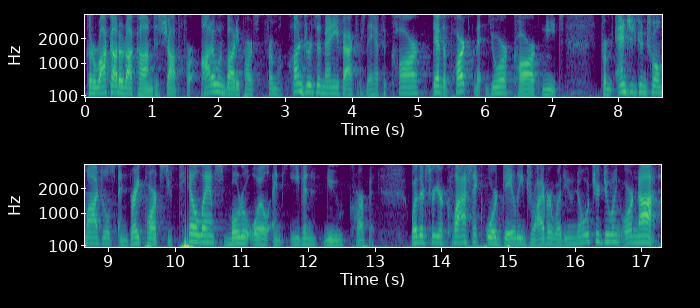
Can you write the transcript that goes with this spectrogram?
Go to rockauto.com to shop for auto and body parts from hundreds of manufacturers. They have the car, they have the part that your car needs. From engine control modules and brake parts to tail lamps, motor oil, and even new carpet. Whether it's for your classic or daily driver, whether you know what you're doing or not,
